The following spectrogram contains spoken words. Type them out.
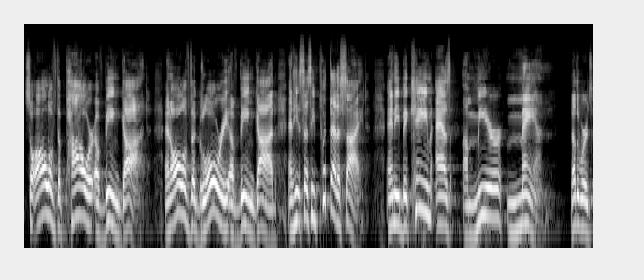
So, all of the power of being God and all of the glory of being God. And he says he put that aside and he became as a mere man. In other words,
